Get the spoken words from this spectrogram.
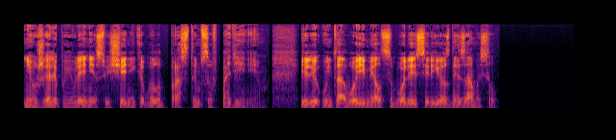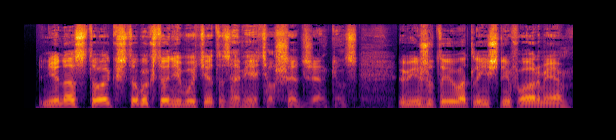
Неужели появление священника было простым совпадением? Или у того имелся более серьезный замысел? — Не настолько, чтобы кто-нибудь это заметил, Шед Дженкинс. Вижу, ты в отличной форме.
